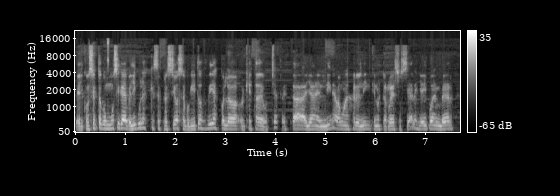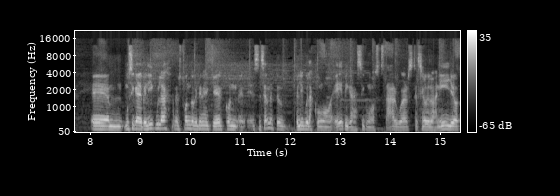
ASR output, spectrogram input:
el concierto con música de películas que se ofreció hace poquitos días por la orquesta de Bochef. Está ya en línea, vamos a dejar el link en nuestras redes sociales y ahí pueden ver eh, música de películas, en el fondo, que tienen que ver con eh, esencialmente películas como épicas, así como Star Wars, El Señor de los Anillos,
